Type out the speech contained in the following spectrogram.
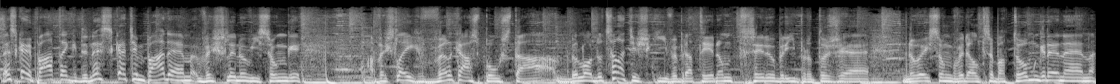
Dneska je pátek, dneska tím pádem vyšly nový songy a vyšla jich velká spousta. Bylo docela těžký vybrat jenom tři dobrý, protože nový song vydal třeba Tom Grennan,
